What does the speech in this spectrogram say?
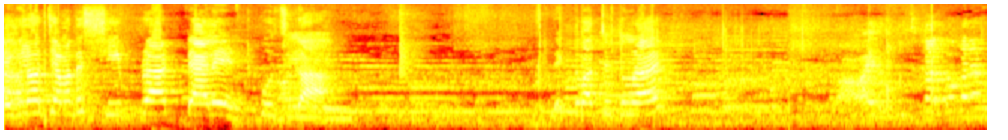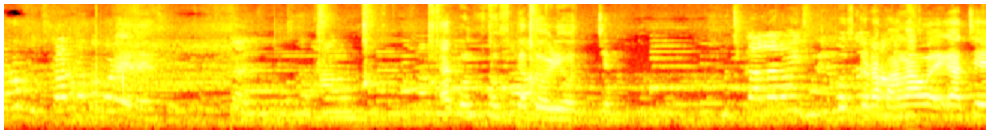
এইগুলো হচ্ছে আমাদের শিপ্রা ট্যালেন্ট ফুচকা। দেখতে পাচ্ছ তোমরা? এখন ফুচকা তৈরি হচ্ছে। ফুচকাটা ভাঙা হয়ে গেছে।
